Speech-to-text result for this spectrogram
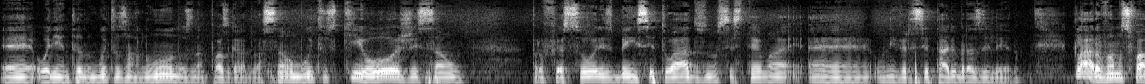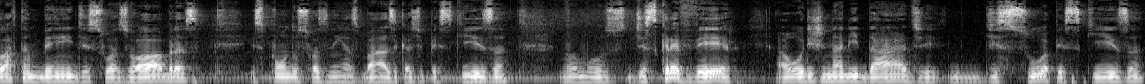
É, orientando muitos alunos na pós-graduação, muitos que hoje são professores bem situados no sistema é, universitário brasileiro. Claro, vamos falar também de suas obras, expondo suas linhas básicas de pesquisa, vamos descrever a originalidade de sua pesquisa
